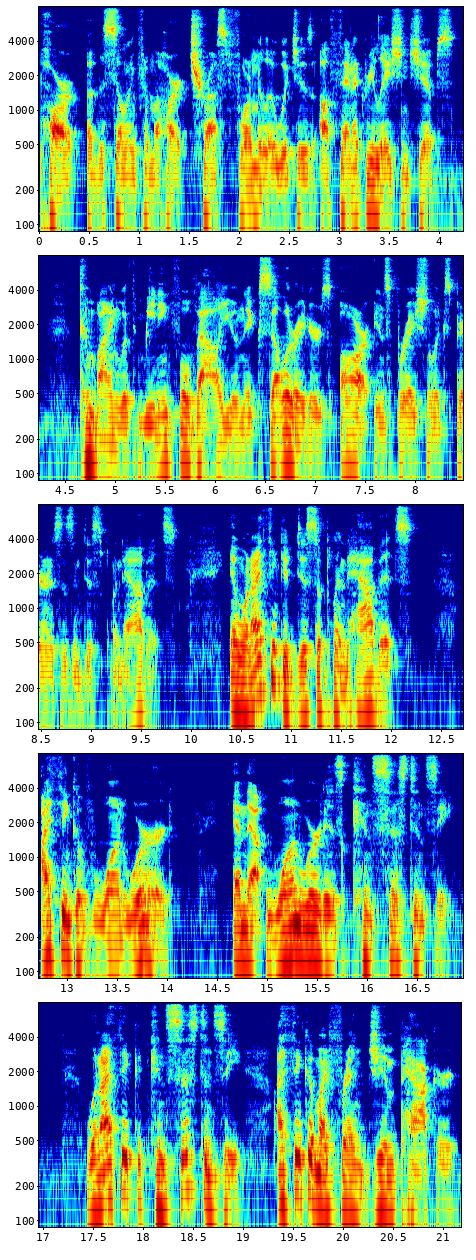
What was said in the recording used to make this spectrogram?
part of the Selling from the Heart Trust formula, which is authentic relationships combined with meaningful value. And the accelerators are inspirational experiences and disciplined habits. And when I think of disciplined habits, I think of one word, and that one word is consistency. When I think of consistency, I think of my friend Jim Packard.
